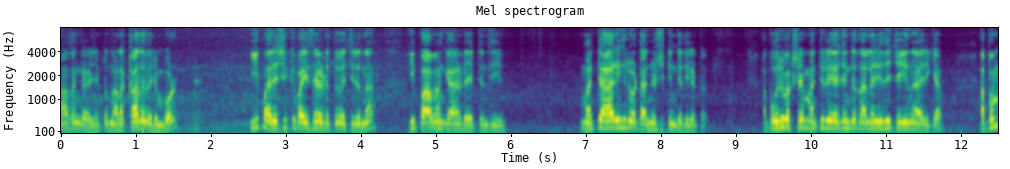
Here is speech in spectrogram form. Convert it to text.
മാസം കഴിഞ്ഞിട്ടും നടക്കാതെ വരുമ്പോൾ ഈ പലിശയ്ക്ക് പൈസ എടുത്തു വെച്ചിരുന്ന ഈ പാവം കാൻഡിഡേറ്റ് എന്ത് ചെയ്യും? മറ്റാരെങ്കിലുമായിട്ട് അന്വേഷിക്കും ഗതികെട്ട്. അപ്പോൾ ഒരുപക്ഷെ മറ്റൊരു ഏജന്റ് നല്ല രീതിയിൽ ചെയ്യുന്നതായിരിക്കാം. അപ്പം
